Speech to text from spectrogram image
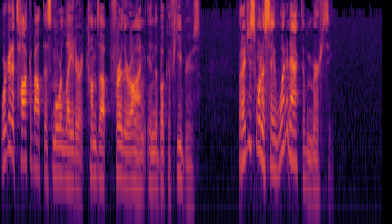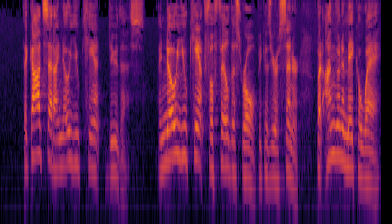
We're going to talk about this more later. It comes up further on in the book of Hebrews. But I just want to say, what an act of mercy. That God said, I know you can't do this. I know you can't fulfill this role because you're a sinner, but I'm going to make a way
